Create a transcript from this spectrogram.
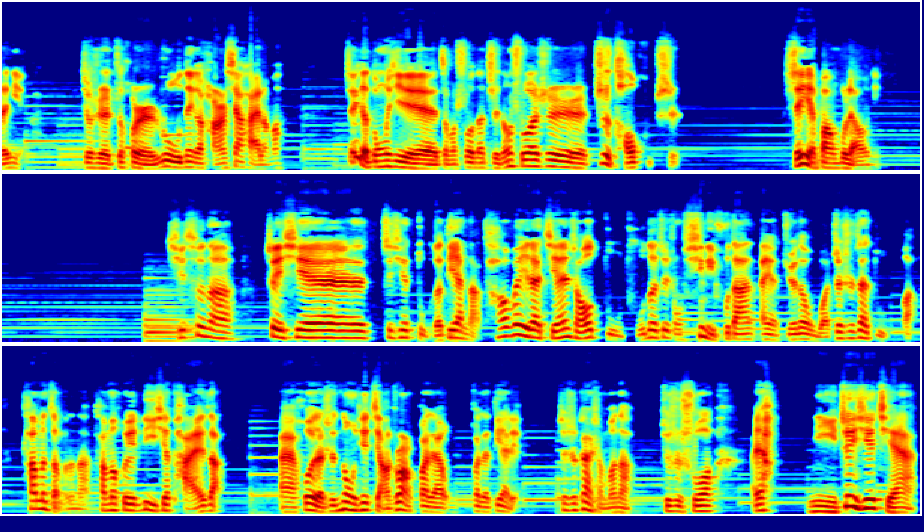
着你了。就是这会儿入那个行下海了吗？这个东西怎么说呢？只能说是自讨苦吃。谁也帮不了你。其次呢，这些这些赌的店呢，他为了减少赌徒的这种心理负担，哎呀，觉得我这是在赌啊。他们怎么的呢？他们会立一些牌子，哎，或者是弄一些奖状挂在挂在店里。这是干什么呢？就是说，哎呀，你这些钱，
